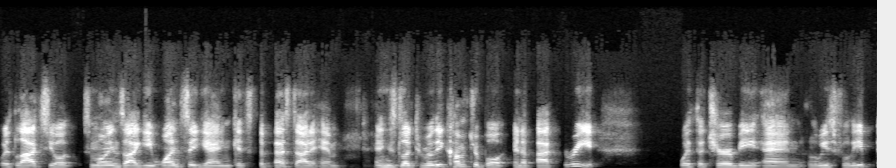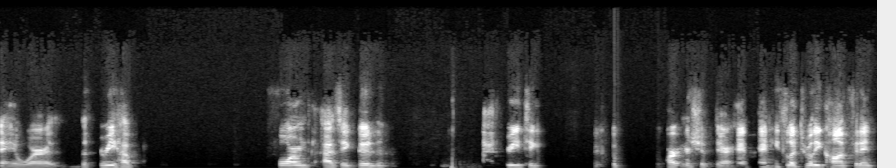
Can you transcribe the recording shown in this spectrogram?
with Lazio. Simone Inzaghi once again gets the best out of him, and he's looked really comfortable in a back three with Acerbi and Luis Felipe, where the three have formed as a good three to partnership there, and, and he's looked really confident.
